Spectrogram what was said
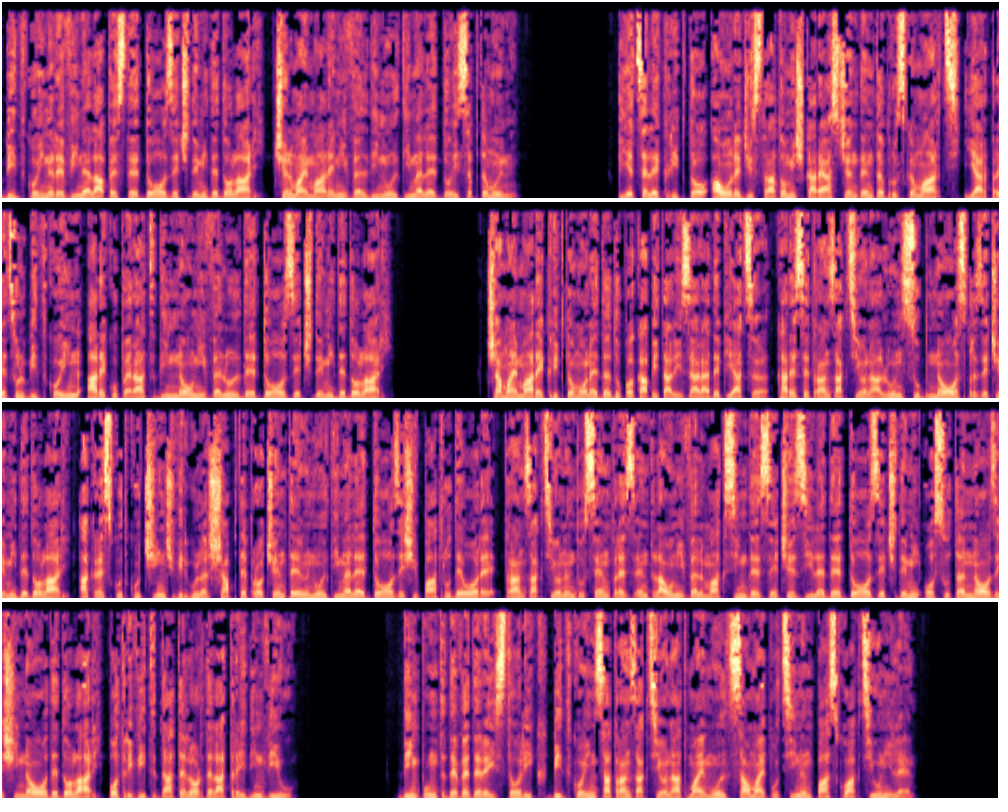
Bitcoin revine la peste 20.000 de dolari, cel mai mare nivel din ultimele două săptămâni. Piețele cripto au înregistrat o mișcare ascendentă bruscă marți, iar prețul Bitcoin a recuperat din nou nivelul de 20.000 de dolari. Cea mai mare criptomonedă după capitalizarea de piață, care se tranzacționa luni sub 19.000 de dolari, a crescut cu 5,7% în ultimele 24 de ore, tranzacționându-se în prezent la un nivel maxim de 10 zile de 20.199 de dolari, potrivit datelor de la TradingView. Din punct de vedere istoric, Bitcoin s-a tranzacționat mai mult sau mai puțin în pas cu acțiunile.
